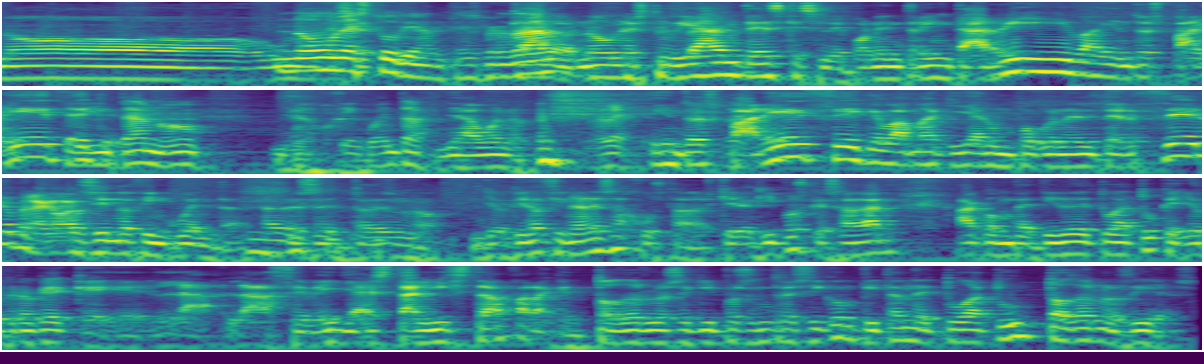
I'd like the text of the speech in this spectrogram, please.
No. uno No un se- estudiante, es verdad. Claro, no un estudiante es que se le ponen 30 arriba y entonces parece. que- 30 no. Ya, bueno. 50. Ya bueno. Vale. Y entonces parece que va a maquillar un poco en el tercero, pero acaban siendo 50, ¿sabes? Entonces no. Yo quiero finales ajustados, quiero equipos que salgan a competir de tú a tú, que yo creo que, que la, la ACB ya está lista para que todos los equipos entre sí compitan de tú a tú todos los días.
